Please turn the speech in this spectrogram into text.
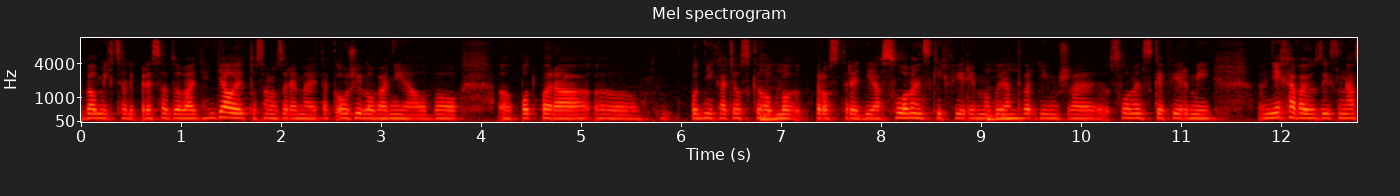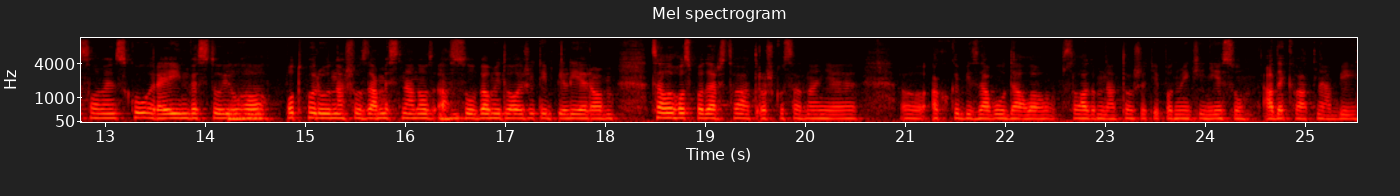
veľmi chceli presadzovať. Ďalej to samozrejme aj tak oživovanie alebo e, podpora e, podnikateľského mm-hmm. prostredia slovenských firiem, lebo mm-hmm. ja mhm. tvrdím, že slovenské firmy nechávajú zisk na Slovensku, reinvestujú mm-hmm. ho, podporujú našu zamestnanosť mm-hmm. a sú veľmi dôležitým pilierom celého hospodárstva a trošku sa na ne e, ako keby zavúdalo vzhľadom na to, že tie podmienky nie sú adekvátne, aby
